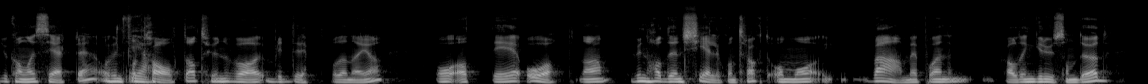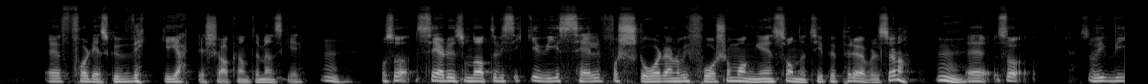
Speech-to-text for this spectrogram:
Du kanaliserte, og hun Ja. fortalte at hun var blitt drept på den øya. Og at det åpna Hun hadde en sjelekontrakt om å være med på en, en grusom død, eh, for det skulle vekke hjertesakrene til mennesker. Og så ser det ut som at hvis ikke vi selv forstår det når vi får så mange sånne typer prøvelser, da, mm. så, så vi, vi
